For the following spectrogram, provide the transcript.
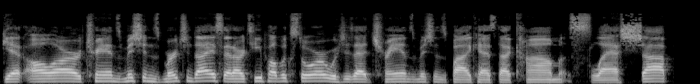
get all our transmissions merchandise at our TeePublic store, which is at transmissionspodcast.com slash shop.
